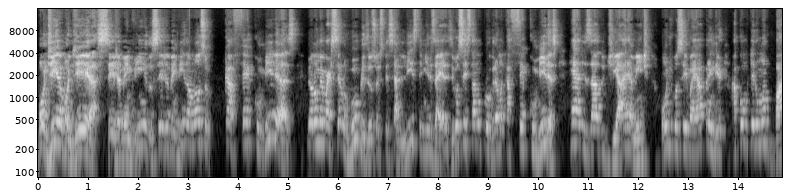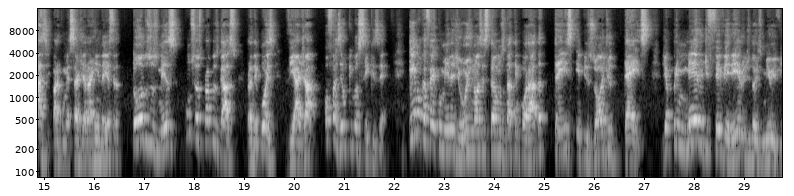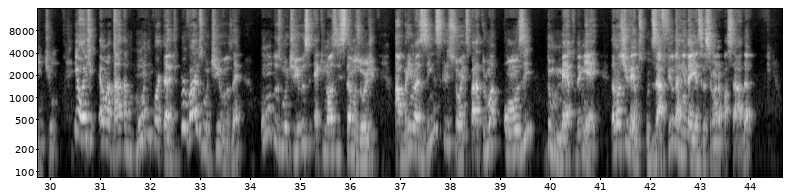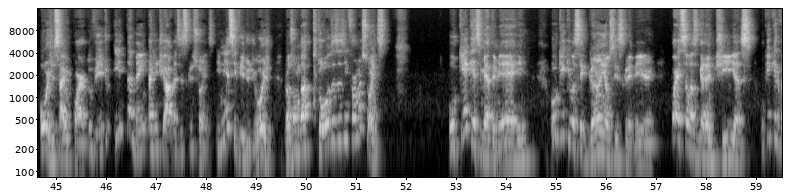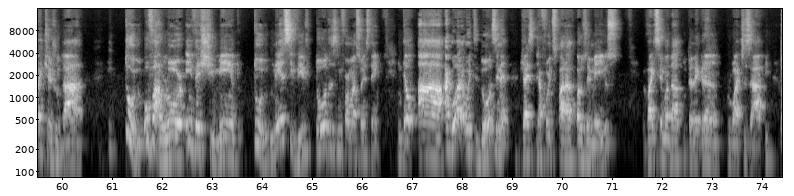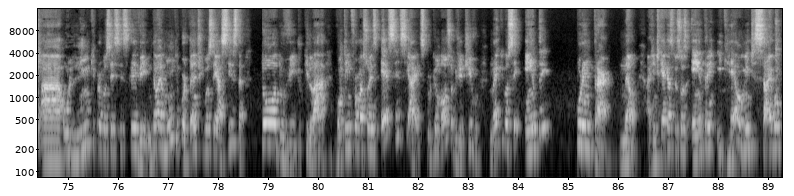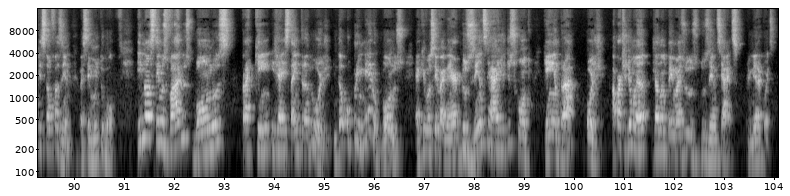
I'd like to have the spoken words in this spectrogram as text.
Bom dia, bom dia! Seja bem-vindo, seja bem-vindo ao nosso Café com Milhas. Meu nome é Marcelo Rubles, eu sou especialista em milhas aéreas e você está no programa Café com Milhas, realizado diariamente, onde você vai aprender a como ter uma base para começar a gerar renda extra todos os meses com seus próprios gastos, para depois viajar ou fazer o que você quiser. E no Café com Milhas de hoje nós estamos na temporada 3, episódio 10 dia 1 de fevereiro de 2021. E hoje é uma data muito importante, por vários motivos, né? Um dos motivos é que nós estamos hoje abrindo as inscrições para a turma 11 do Método MR. Então, nós tivemos o desafio da renda extra semana passada, hoje sai o quarto vídeo e também a gente abre as inscrições. E nesse vídeo de hoje, nós vamos dar todas as informações. O que é, que é esse Método? O que, que você ganha ao se inscrever? Quais são as garantias, o que, que ele vai te ajudar, e tudo, o valor, investimento, tudo. Nesse vídeo, todas as informações tem. Então, a, agora, 8 e 12, né? Já, já foi disparado para os e-mails, vai ser mandado para o Telegram, para o WhatsApp, a, o link para você se inscrever. Então, é muito importante que você assista todo o vídeo, que lá vão ter informações essenciais, porque o nosso objetivo não é que você entre por entrar. Não. A gente quer que as pessoas entrem e realmente saibam o que estão fazendo. Vai ser muito bom. E nós temos vários bônus para quem já está entrando hoje. Então, o primeiro bônus é que você vai ganhar 200 reais de desconto. Quem entrar hoje. A partir de amanhã já não tem mais os 200 reais. Primeira coisa.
